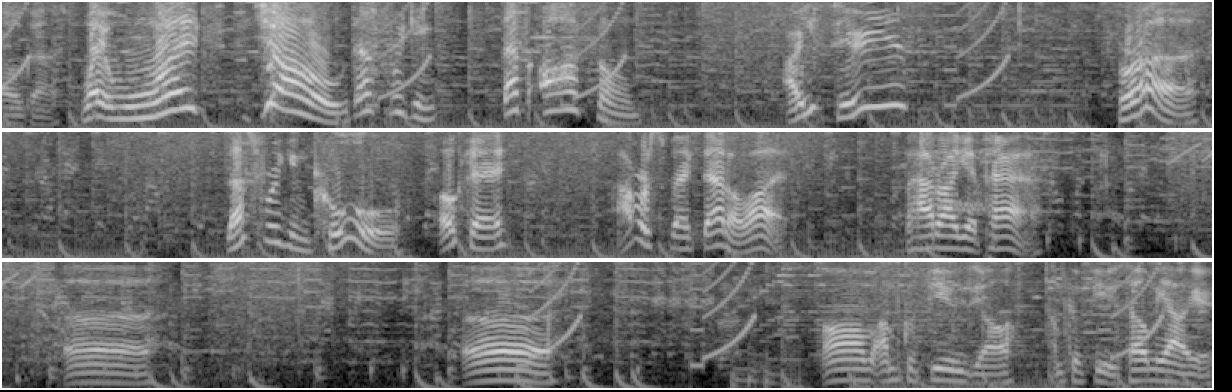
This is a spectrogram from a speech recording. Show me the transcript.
Oh gosh. Wait, what? Yo, that's freaking that's awesome. Are you serious? Bruh. That's freaking cool. Okay. I respect that a lot. But how do I get past? Uh. Uh. Um, I'm confused, y'all. I'm confused. Help me out here.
